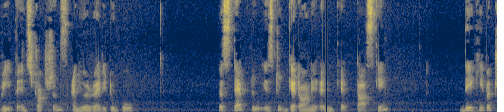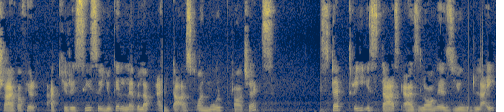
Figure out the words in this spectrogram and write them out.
read the instructions, and you are ready to go. The step two is to get on it and get tasking. They keep a track of your accuracy so you can level up and task on more projects. Step three is task as long as you would like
